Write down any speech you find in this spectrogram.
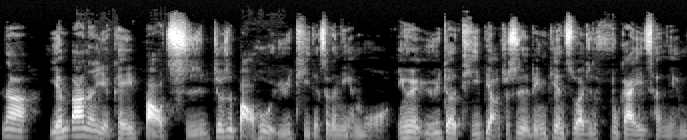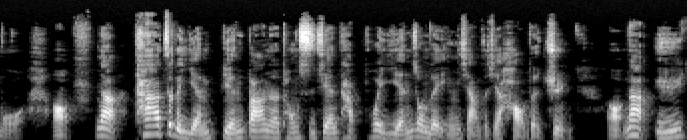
那盐巴呢，也可以保持，就是保护鱼体的这个黏膜，因为鱼的体表就是鳞片之外，就是覆盖一层黏膜哦。那它这个盐盐巴呢，同时间它不会严重的影响这些好的菌哦。那鱼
